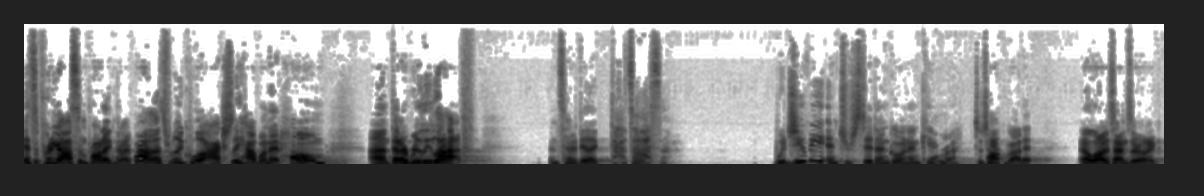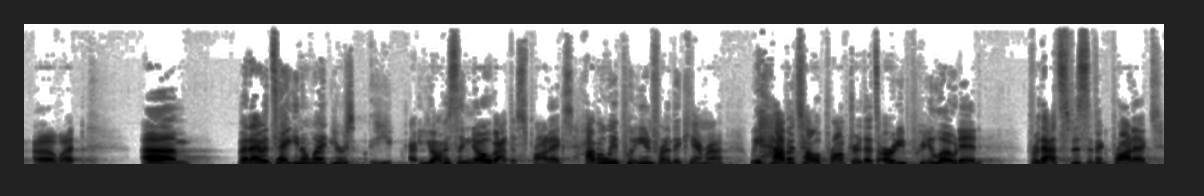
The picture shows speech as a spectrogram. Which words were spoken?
it's a pretty awesome product. They're like, wow, that's really cool. I actually have one at home um, that I really love. And so I'd be like, that's awesome. Would you be interested in going on camera to talk about it? And a lot of times they're like, uh, what? Um, but I would say, you know what? You're, you, you obviously know about this product. How about we put you in front of the camera? We have a teleprompter that's already preloaded for that specific product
